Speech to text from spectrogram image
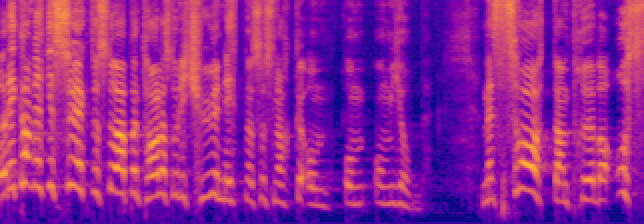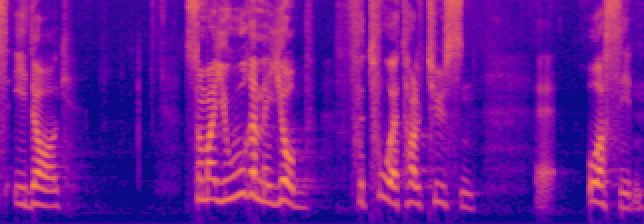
Og Det kan virke søkt å stå her på en talerstol i 2019 og snakke om, om, om jobb. Men Satan prøver oss i dag som han gjorde med jobb for 2500 eh, år siden.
